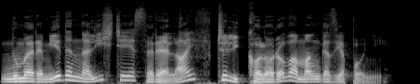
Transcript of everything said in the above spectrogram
Numerem jeden na liście jest Relife, czyli kolorowa manga z Japonii.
